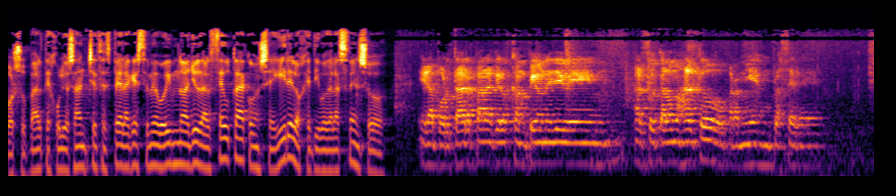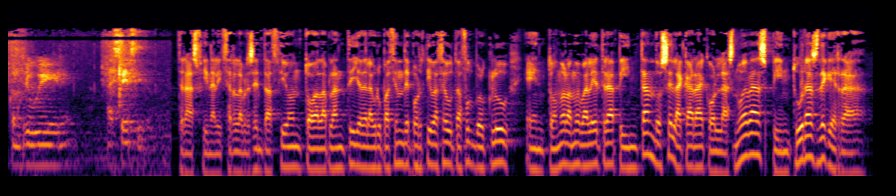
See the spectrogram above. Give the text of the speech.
Por su parte, Julio Sánchez espera que este nuevo himno ayude al Ceuta a conseguir el objetivo del ascenso. El aportar para que los campeones lleguen al Ceuta lo más alto, para mí es un placer eh, contribuir a ese éxito. Tras finalizar la presentación, toda la plantilla de la agrupación deportiva Ceuta Fútbol Club entonó la nueva letra pintándose la cara con las nuevas pinturas de guerra.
